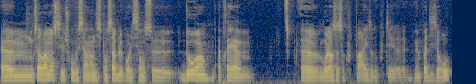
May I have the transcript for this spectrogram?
donc ça vraiment je trouve que c'est un indispensable pour les séances dos. Hein. Après voilà ça ça coûte pareil, ça doit coûter même pas 10 euros.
